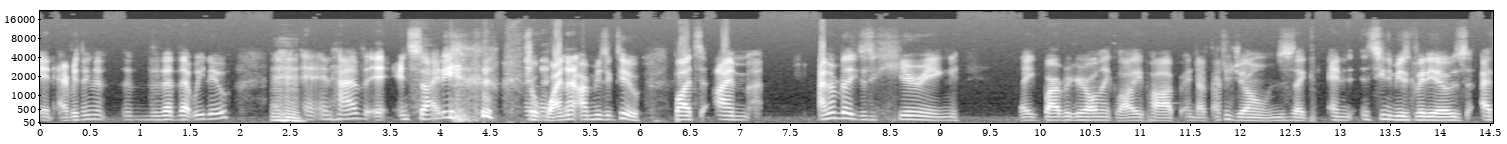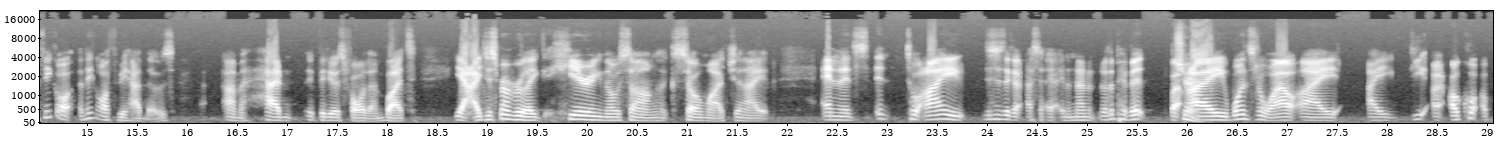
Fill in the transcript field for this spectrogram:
in everything that that, that we do. Mhm. and, and have i- in society. so why not our music too? But I'm, I remember like just hearing like Barbie Girl and like Lollipop and Dr. Jones, like and, and seeing the music videos. I think all I think all three had those, um, had videos for them. But yeah, I just remember like hearing those songs like so much, and I, and it's it, so I this is like a, a- another pivot, but Sure. I once in a while I I I'll, quote, I'll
